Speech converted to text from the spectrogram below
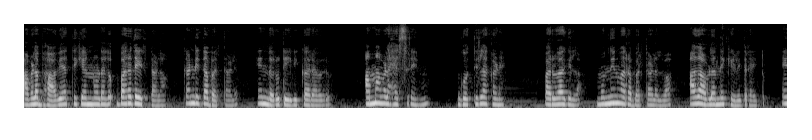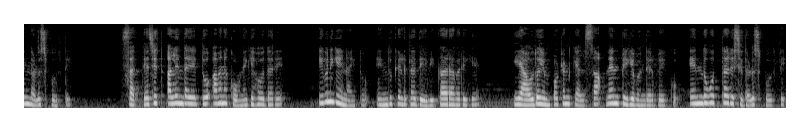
ಅವಳ ಭಾವಿ ಅತ್ತಿಗೆಯನ್ನು ನೋಡಲು ಬರದೇ ಇರ್ತಾಳ, ಖಂಡಿತ ಬರ್ತಾಳೆ ಎಂದರು ದೇವಿಕಾರವರು ಅಮ್ಮ ಅವಳ ಹೆಸರೇನು? ಗೊತ್ತಿಲ್ಲ ಕಣೆ. ಪರವಾಗಿಲ್ಲ, ಮುಂದಿನ ವಾರ ಬರ್ತಾಳಲ್ವಾ? ಆಗ ಅವಳನ್ನೇ ಕೇಳಿದ್ರಾಯ್ತು ಎಂದಳು ಸ್ಫೂರ್ತಿ. ಸತ್ಯಜಿತ್ ಅಲ್ಲಿಂದ ಎದ್ದು ಅವನ ಕೋಣೆಗೆ ಹೋದರೆ, ಇವನಿಗೇನಾಯಿತು? ಎಂದು ಕೇಳಿದ ದೇವಿಕಾರವರಿಗೆ ಯಾವುದೋ ಇಂಪಾರ್ಟೆಂಟ್ ಕೆಲಸ ನೆನಪಿಗೆ ಬಂದಿರಬೇಕು ಎಂದು ಉತ್ತರಿಸಿದಳು ಸ್ಫೂರ್ತಿ.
